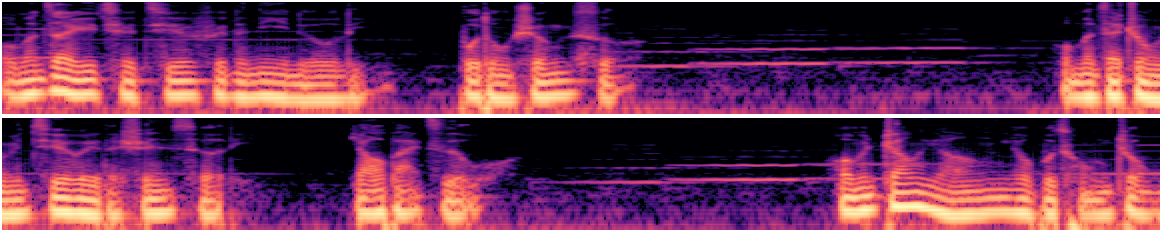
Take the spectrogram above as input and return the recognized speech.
我们在一切皆非的逆流里不动声色，我们在众人皆畏的声色里摇摆自我。我们张扬又不从众，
